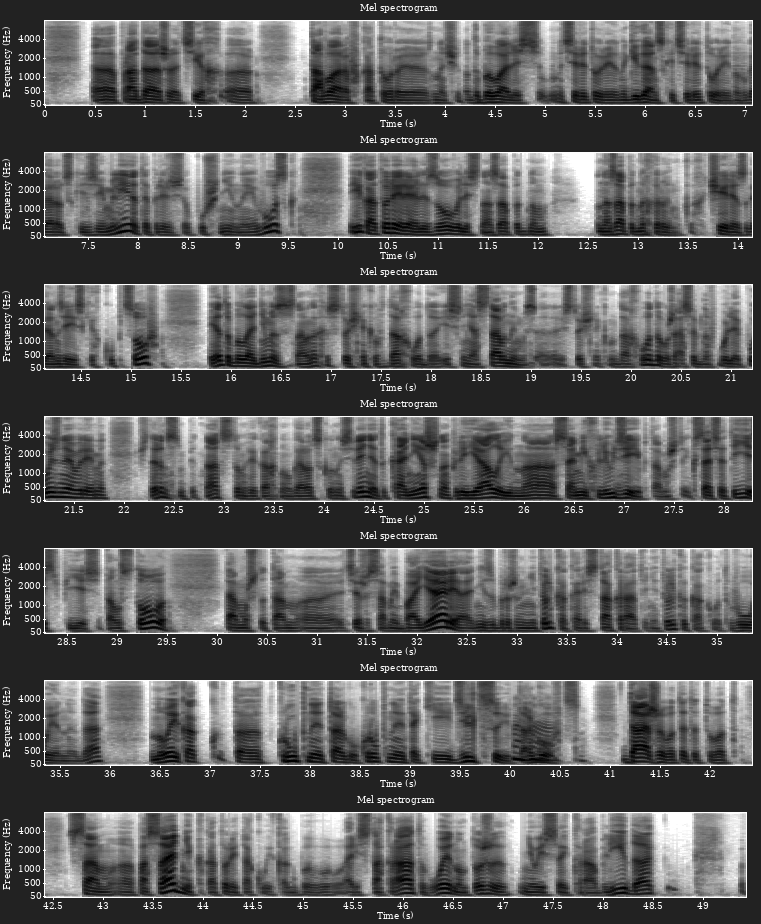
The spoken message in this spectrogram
э, продажа тех товаров, которые, значит, добывались на территории, на гигантской территории новгородской земли, это, прежде всего, пушнина и воск, и которые реализовывались на западном на западных рынках через ганзейских купцов. И это было одним из основных источников дохода, если не основным источником дохода, уже особенно в более позднее время, в 14-15 веках новгородского населения. Это, конечно, влияло и на самих людей, потому что, и, кстати, это и есть в пьесе Толстого, потому что там э, те же самые бояре, они изображены не только как аристократы, не только как вот воины, да, но и как крупные торгу, крупные такие дельцы, угу. торговцы. Даже вот этот вот сам э, посадник, который такой как бы аристократ, воин, он тоже, у него есть свои корабли, да,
